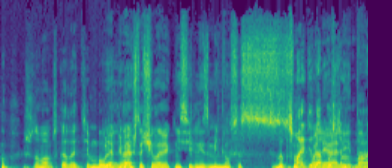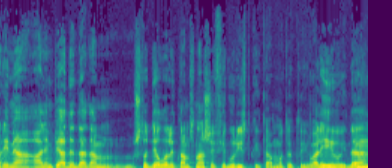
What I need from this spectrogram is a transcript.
что вам сказать, тем более. Я понимаю, да. что человек не сильно изменился с Вы посмотрите, допустим, палеолита. во время Олимпиады, да, там, что делали там с нашей фигуристкой, там, вот этой Валиевой, да,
